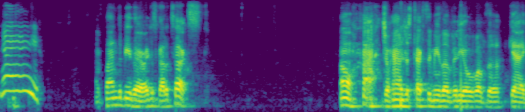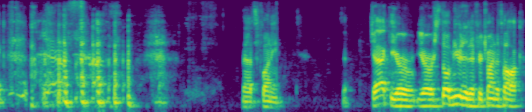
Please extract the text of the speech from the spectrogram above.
yay! I plan to be there. I just got a text. Oh, Johanna just texted me the video of the gag. Yes. That's funny. Jack, you're you're still muted if you're trying to talk.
